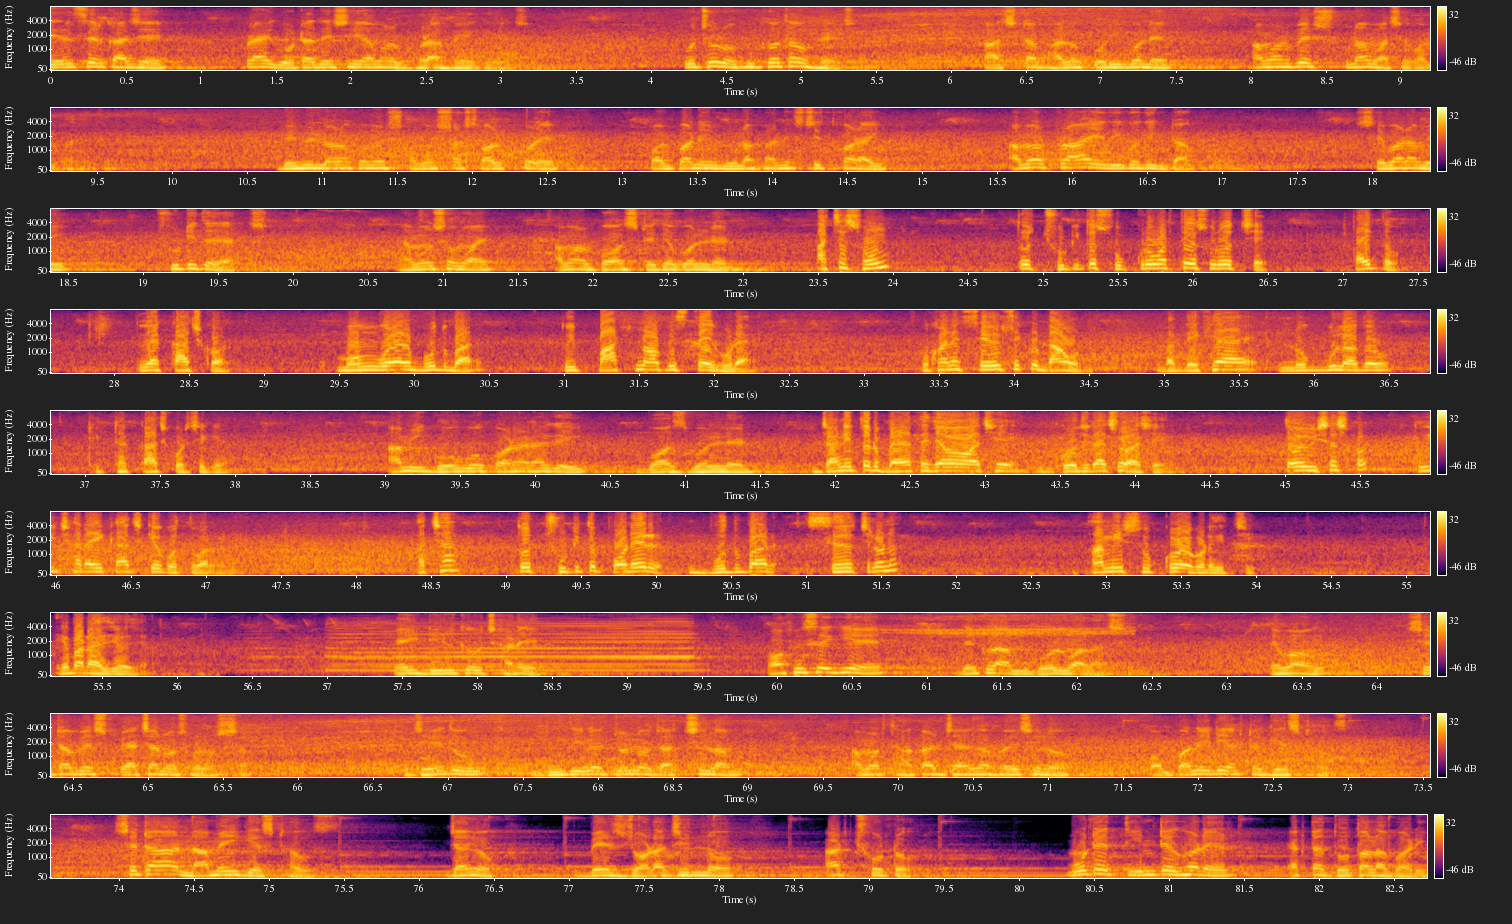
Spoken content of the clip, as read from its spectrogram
সেলসের কাজে প্রায় গোটা দেশেই আমার ঘোরা হয়ে গিয়েছে। প্রচুর অভিজ্ঞতাও হয়েছে। কাজটা ভালো করি বলে আমার বেশ সুনাম আছে কোম্পানিতে। বিভিন্ন রকমের সমস্যা সলভ করে কোম্পানির মুনাফা নিশ্চিত করাই আমার প্রায় এদিক ওদিক ডাক পড়ে। সেবার আমি ছুটিতে যাচ্ছি। এমন সময় আমার বস ডেকে বললেন আচ্ছা শোন, তোর ছুটি তো শুক্রবার থেকে শুরু হচ্ছে, তাই তো? তুই এক কাজ কর মঙ্গল আর বুধবার তুই পাটনা অফিস থেকে ঘুরে আয়। ওখানে সেলস একটু ডাউন বা দেখে আয় লোকগুলো তো ঠিকঠাক কাজ করছে কিনা। আমি গো গো করার আগেই বস বললেন জানি তোর বেড়াতে যাওয়াও আছে গোছ গাছও আছে তবে বিশ্বাস কর তুই ছাড়া এই কাজ কেউ করতে পারবে না। আচ্ছা তোর ছুটি তো পরের বুধবার শেষ হচ্ছিল না? আমি শুক্রবার করে দিচ্ছি। এবার রাজি হয়ে যা। এই ডিল কেউ ছাড়ে? অফিসে গিয়ে দেখলাম গোলমাল আছে এবং সেটা বেশ পেঁচানো সমস্যা। যেহেতু দুদিনের জন্য যাচ্ছিলাম, আমার থাকার জায়গা হয়েছিল কোম্পানিরই একটা গেস্ট হাউসে সেটা নামেই গেস্ট হাউস যাই হোক, বেশ জরাজীর্ণ আর ছোট। মোটে তিনটে ঘরের একটা দোতলা বাড়ি।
